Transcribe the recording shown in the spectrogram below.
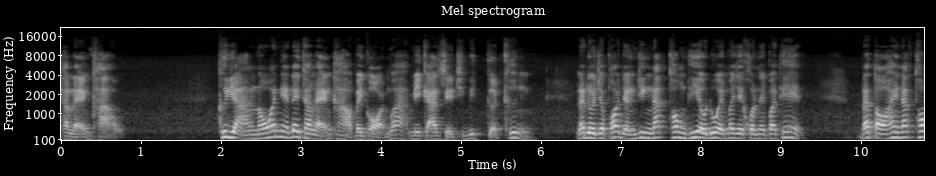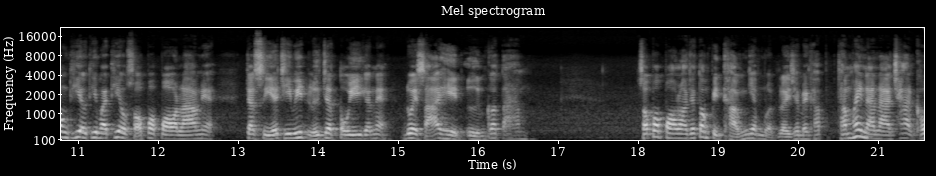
แถลงข่าว คืออย่างน้อยเนี่ยได้แถลงข่าวไปก่อนว่า มีการเสียชีวิตเกิดขึ้น และโดยเฉพาะอย่างยิ่งนักท่องเที่ยวด้วยไม่ใช่คนในประเทศ และต่อให้นักท่องเที่ยวที่มาเที่ยวสปปลาวเนี่ยจะเสียชีวิตหรือจะตุยกันเนี่ยด้วยสาเหตุอื่นก็ตามสปปเราจะต้องปิดข่าวเงียบหมดเลยใช่ไหมครับทำให้นานาชาติเขา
